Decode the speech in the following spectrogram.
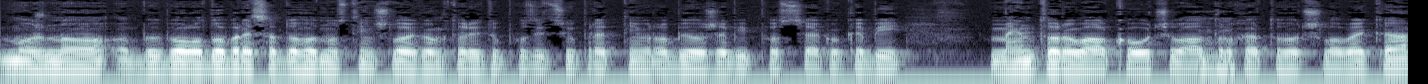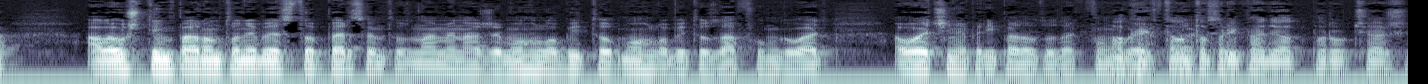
možno by bolo dobre sa dohodnúť s tým človekom, ktorý tú pozíciu predtým robil, že by proste ako keby mentoroval, koučoval mm. trocha toho človeka, ale už tým pádom to nebude 100%, to znamená, že mohlo by to, mohlo by to zafungovať a vo väčšine prípadov to tak funguje. Okay, v tomto prípade odporúčaš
